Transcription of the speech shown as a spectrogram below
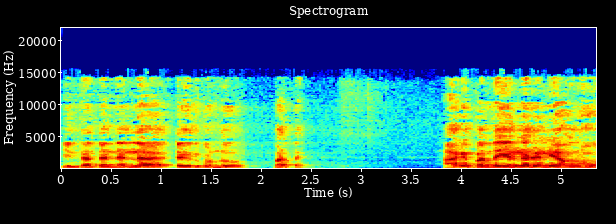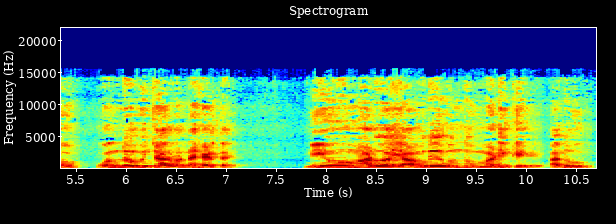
ಇಂಥದ್ದನ್ನೆಲ್ಲ ತೆಗೆದುಕೊಂಡು ಬರ್ತಾರೆ. ಹಾಗೆ ಬಂದ ಎಲ್ಲರಲ್ಲಿ ಅವರು ಒಂದು ವಿಚಾರವನ್ನು ಹೇಳ್ತಾರೆ. ನೀವು ಮಾಡುವ ಯಾವುದೇ ಒಂದು ಮಡಿಕೆ, ಅದು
